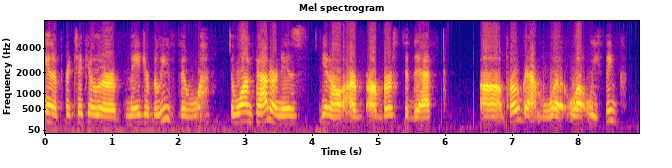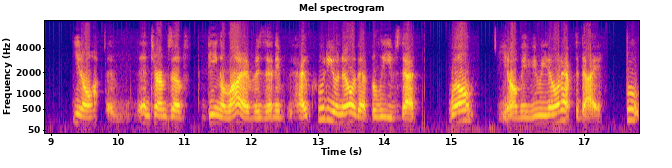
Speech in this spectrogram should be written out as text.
in a particular major belief. The the one pattern is you know our our birth to death uh, program. What what we think you know in terms of being alive is any how, who do you know that believes that well you know maybe we don't have to die? Who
